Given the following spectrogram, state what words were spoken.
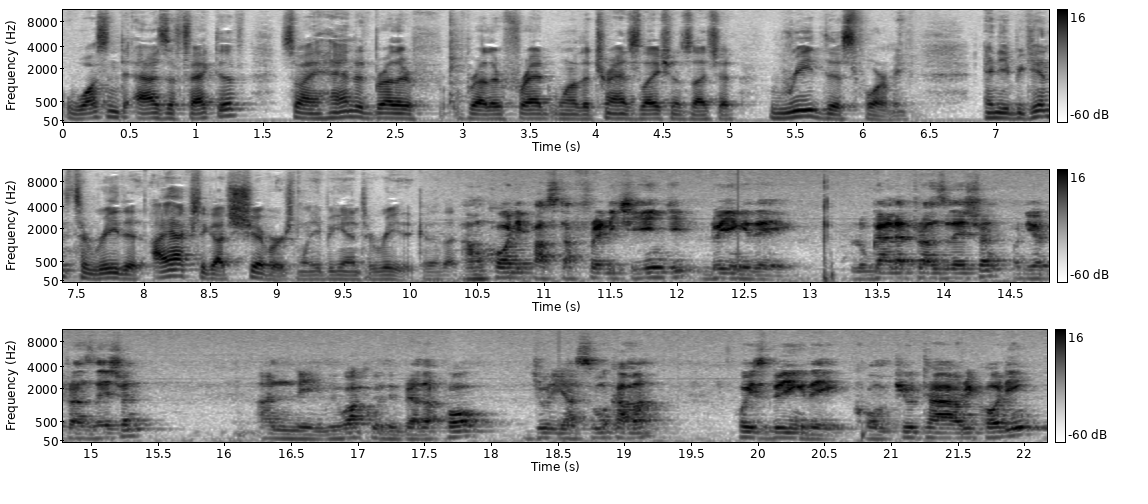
wasn't as effective. So I handed brother brother Fred one of the translations. I said, "Read this for me," and he begins to read it. I actually got shivers when he began to read it. Cause I I'm called Pastor Fred Chiyingi, doing the Luganda translation, audio translation, and uh, we work with brother Paul Julius Mukama, who is doing the computer recording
